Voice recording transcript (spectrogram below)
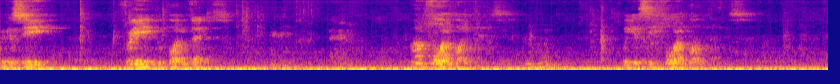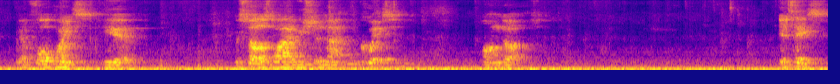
we can see three important things. Well, four important things. We can see four important things. We have four points here which tell us why we should not quit on God. It takes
